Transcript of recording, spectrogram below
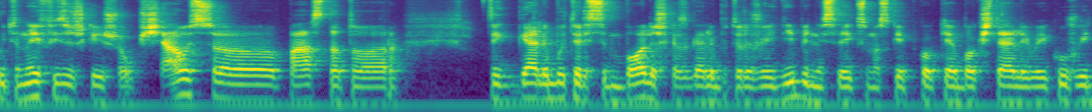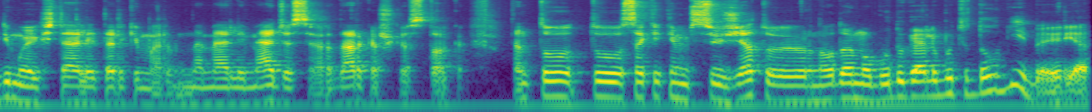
būtinai fiziškai iš aukščiausio pastato ar, tai gali būti ir simboliškas, gali būti ir žaidybinis veiksmas, kaip kokie bokšteliai vaikų žaidimo aikšteliai, tarkim, ar nameliai medžiuose, ar dar kažkas tokio. Ten tų, tų sakykime, siužetų ir naudojimo būdų gali būti daugybė ir jie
